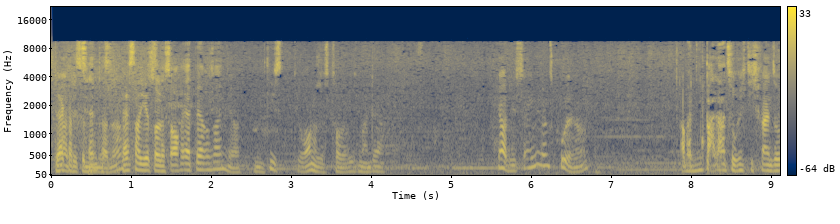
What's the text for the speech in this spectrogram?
stärker Ja, zumindest. ne? Besser jetzt. Soll das auch Erdbeere sein? Ja. Die, ist, die Orange ist toll, ich meine der. Ja, die ist irgendwie ganz cool, ne? Aber die ballert so richtig rein, so.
